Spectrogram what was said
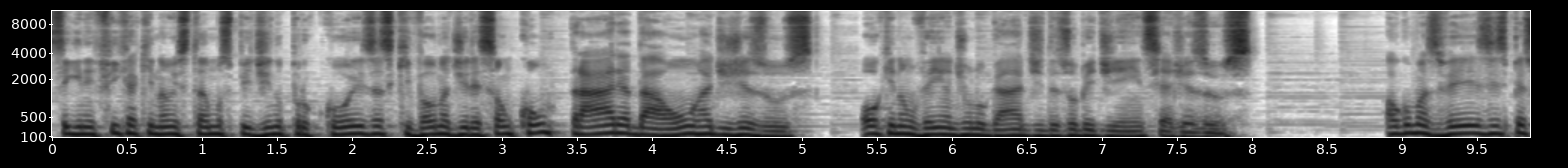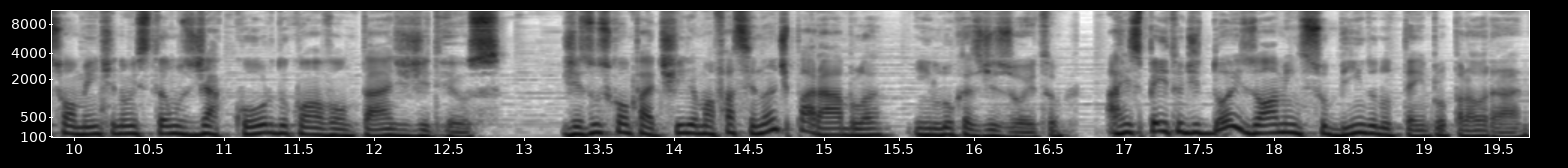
Significa que não estamos pedindo por coisas que vão na direção contrária da honra de Jesus, ou que não venham de um lugar de desobediência a Jesus. Algumas vezes, pessoalmente, não estamos de acordo com a vontade de Deus. Jesus compartilha uma fascinante parábola em Lucas 18 a respeito de dois homens subindo no templo para orar.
